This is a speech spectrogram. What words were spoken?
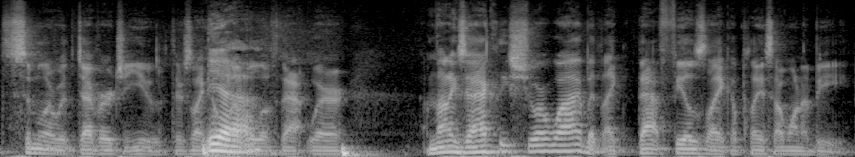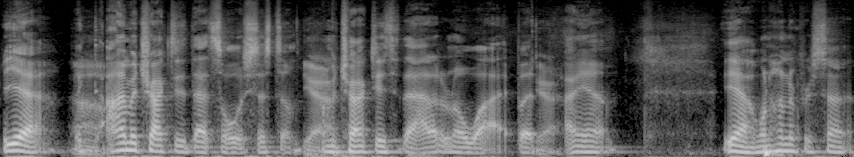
similar with Divergent U. There's like Yeah. a level of that where I'm not exactly sure why, but like that feels like a place I want to be. Yeah, like Um, I'm attracted to that solar system. Yeah. I'm attracted to that. I don't know why, but Yeah. I am. Yeah, 100%.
